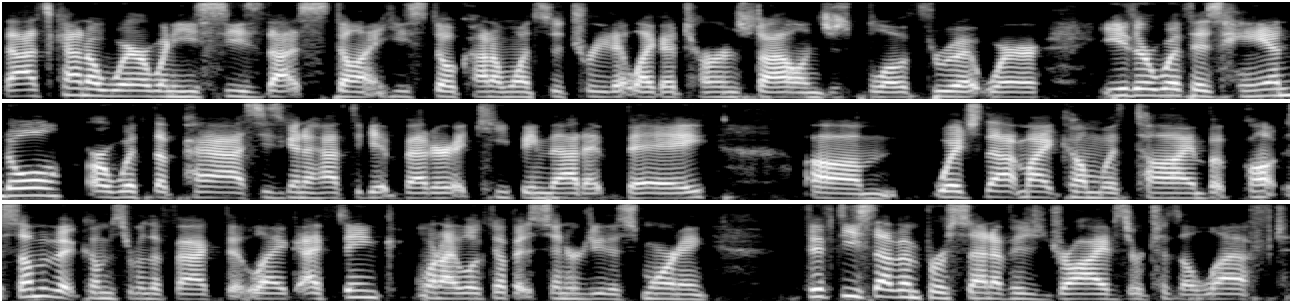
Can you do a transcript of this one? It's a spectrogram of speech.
That's kind of where when he sees that stunt, he still kind of wants to treat it like a turnstile and just blow through it. Where either with his handle or with the pass, he's going to have to get better at keeping that at bay um, which that might come with time. But some of it comes from the fact that, like, I think when I looked up at Synergy this morning, 57% of his drives are to the left.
